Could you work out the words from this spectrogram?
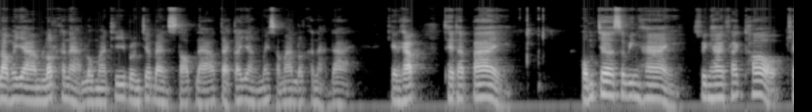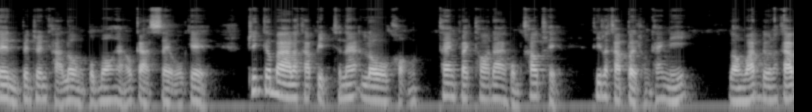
เราพยายามลดขนาดลงมาที่ Bollinger Band stop แล้ว แต่ก็ยังไม่สามารถลดขนาดได้ โอเคครับ เทถัดไป ผมเจอ swing high swing high fractal เทรนเป็นเทรนขาลง ผมมองหาโอกาสเซลล์โอเคทริกเกอร์บาร์ราคาปิดชนะโลของแท่ง fractal ได้ผมเข้าเทรดที่ราคาเปิดของแท่งนี้ ลองวัดดูนะครับ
